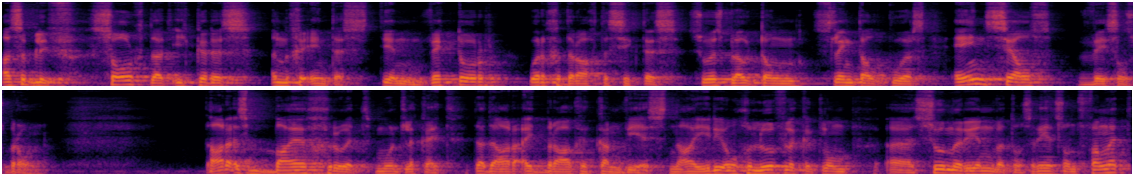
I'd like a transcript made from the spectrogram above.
Asseblief, sorg dat u kuddes ingeënt is teen vektor oorgedraagde siektes soos bloutong, slengtalkoors en selfs wesselsbron. Daar is baie groot moontlikheid dat daar uitbrake kan wees na hierdie ongelooflike klomp uh somerreën wat ons reeds ontvang het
